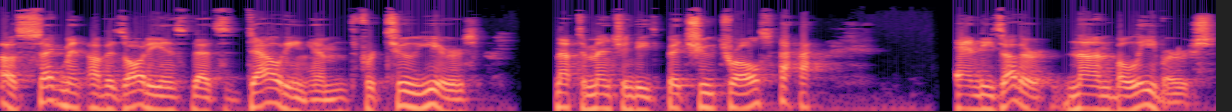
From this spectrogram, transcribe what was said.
a segment of his audience that's doubting him for two years, not to mention these BitChute trolls and these other non-believers.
